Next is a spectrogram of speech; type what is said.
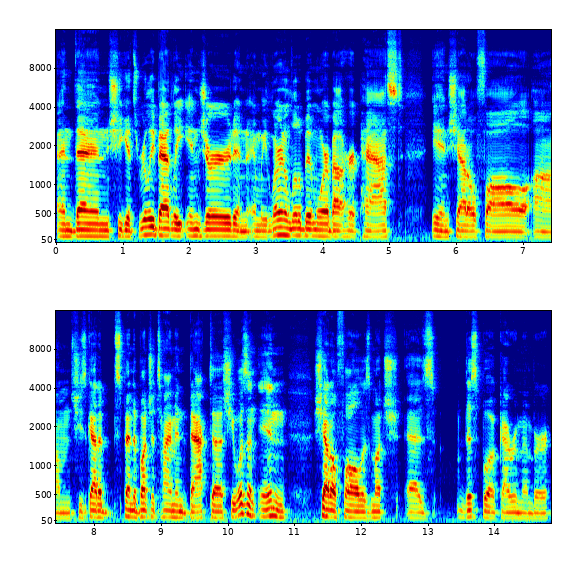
and then she gets really badly injured, and and we learn a little bit more about her past in Shadowfall. Um, she's got to spend a bunch of time in Bacta. She wasn't in Shadowfall as much as this book, I remember.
